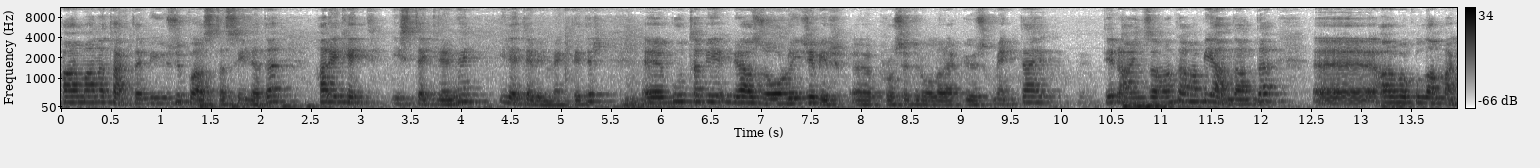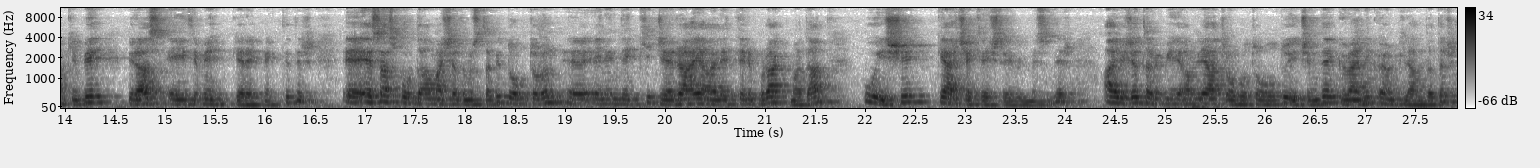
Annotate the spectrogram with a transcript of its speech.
parmağına taktığı bir yüzük vasıtasıyla da hareket isteklerini iletebilmektedir. E, bu tabi biraz zorlayıcı bir prosedür olarak gözükmektedir aynı zamanda ama bir yandan da araba kullanmak gibi biraz eğitimi gerekmektedir. Esas burada amaçladığımız tabi doktorun elindeki cerrahi aletleri bırakmadan bu işi gerçekleştirebilmesidir. Ayrıca tabii bir ameliyat robotu olduğu için de güvenlik ön plandadır.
